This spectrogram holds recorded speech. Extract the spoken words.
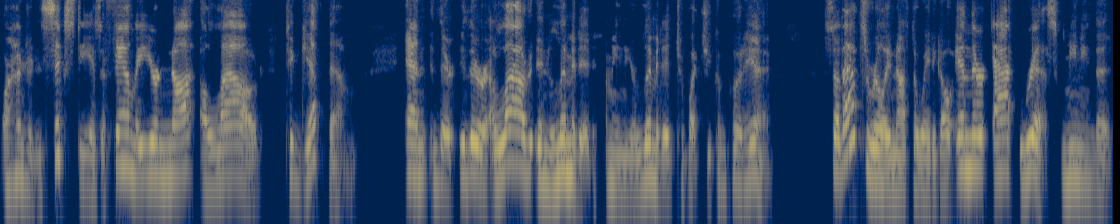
or 160 as a family, you're not allowed to get them. And they're they're allowed in limited. I mean, you're limited to what you can put in. So that's really not the way to go. And they're at risk, meaning the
